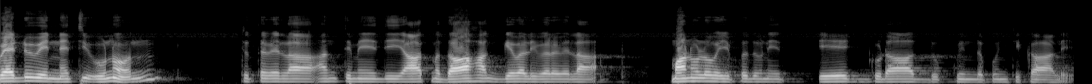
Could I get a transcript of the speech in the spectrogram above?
වැඩුවෙන් නැති වුණොත් චුත වෙලා අන්තිමේදී ආත්ම 1000ක් ගෙවල ඉවර වෙලා මනුලොව ඉපදුනේ ඒ ගොඩාක් දුක් විඳ පුංචි කාලේ.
